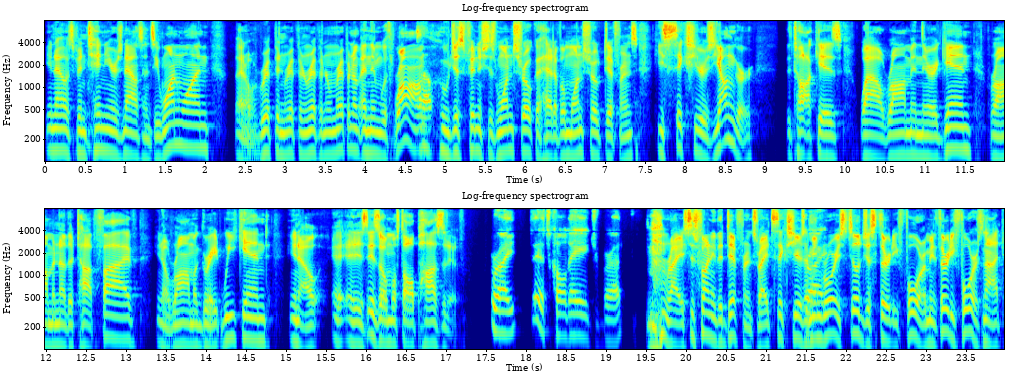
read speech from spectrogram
You know, it's been 10 years now since he won one, you know, ripping, ripping, ripping and ripping him. And then with Rahm, who just finishes one stroke ahead of him, one stroke difference, he's six years younger. The talk is, wow, Rahm in there again, Rahm another top five, you know, Rahm a great weekend, you know, is, is almost all positive. Right. It's called age, Brett. right. It's just funny the difference, right? Six years. Right. I mean, Rory's still just 34. I mean, 34 is not,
